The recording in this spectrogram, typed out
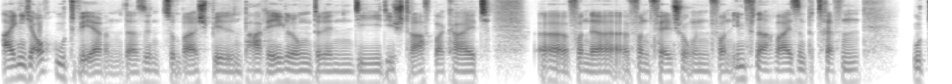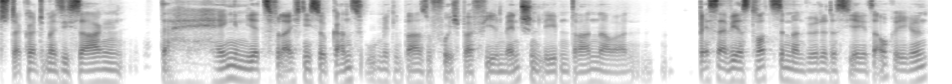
eigentlich auch gut wären. Da sind zum Beispiel ein paar Regelungen drin, die die Strafbarkeit äh, von, der, von Fälschungen von Impfnachweisen betreffen. Gut, da könnte man sich sagen, da hängen jetzt vielleicht nicht so ganz unmittelbar so furchtbar viel Menschenleben dran, aber besser wäre es trotzdem, man würde das hier jetzt auch regeln.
